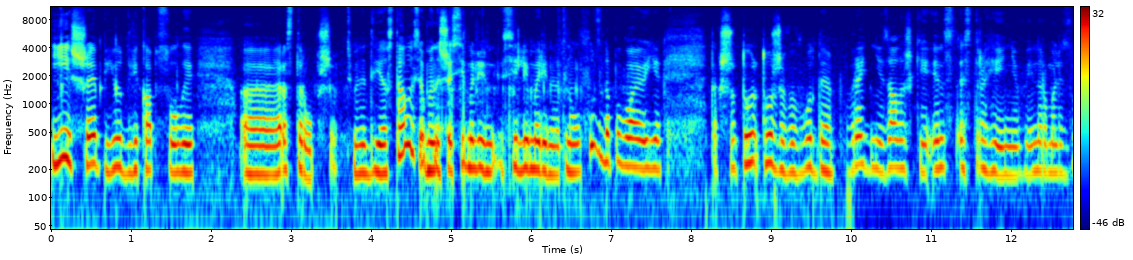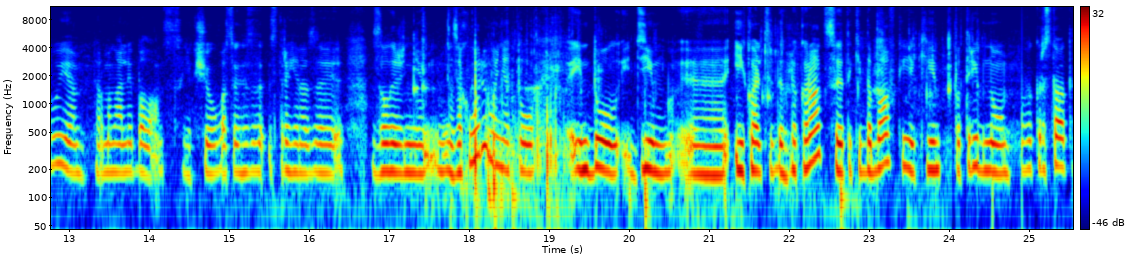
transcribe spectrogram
І ще п'ю дві капсули е, розторопши. У мене дві осталось, у мене ще сілімарін No Foods допиваю є. Так що теж виводить вредні залишки ес- естрогенів і нормалізує гормональний баланс. Якщо у вас залежні захворювання, то індол, дім е, і кальцій деглюкерат – це такі добавки, які потрібно використовувати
